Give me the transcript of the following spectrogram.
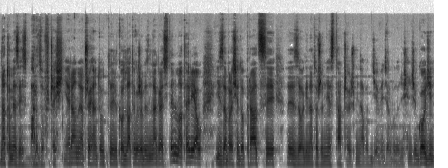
natomiast jest bardzo wcześnie rano. Ja przyjechałem tu tylko dlatego, żeby nagrać ten materiał i zabrać się do pracy, z uwagi na to, że nie starcza już mi nawet 9 albo do 10 godzin.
